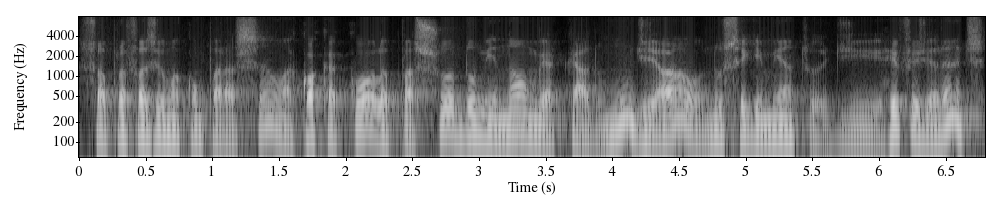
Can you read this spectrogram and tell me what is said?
Só para fazer uma comparação, a Coca-Cola passou a dominar o mercado mundial no segmento de refrigerantes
